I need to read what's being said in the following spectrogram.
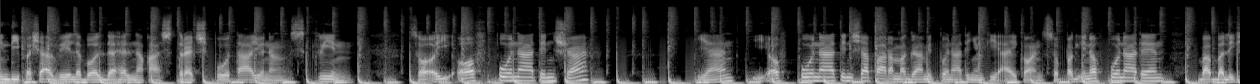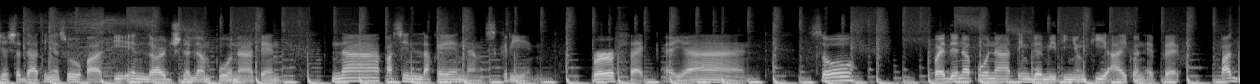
hindi pa siya available dahil naka-stretch po tayo ng screen. So i-off po natin siya. Yan, i-off po natin siya para magamit po natin yung key icon. So pag in-off po natin, babalik siya sa dati niya sukat, i-enlarge na lang po natin na kasinlaki ng screen. Perfect, ayan. So, pwede na po natin gamitin yung key icon effect. Pag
